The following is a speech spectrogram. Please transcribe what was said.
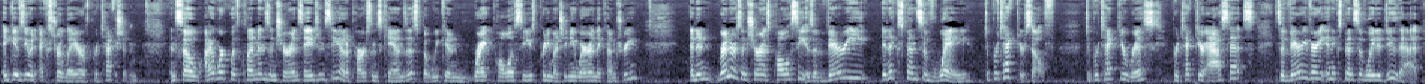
it gives you an extra layer of protection. And so I work with Clemens Insurance Agency out of Parsons, Kansas, but we can write policies pretty much anywhere in the country. And in renter's insurance policy is a very inexpensive way to protect yourself, to protect your risk, protect your assets. It's a very, very inexpensive way to do that.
